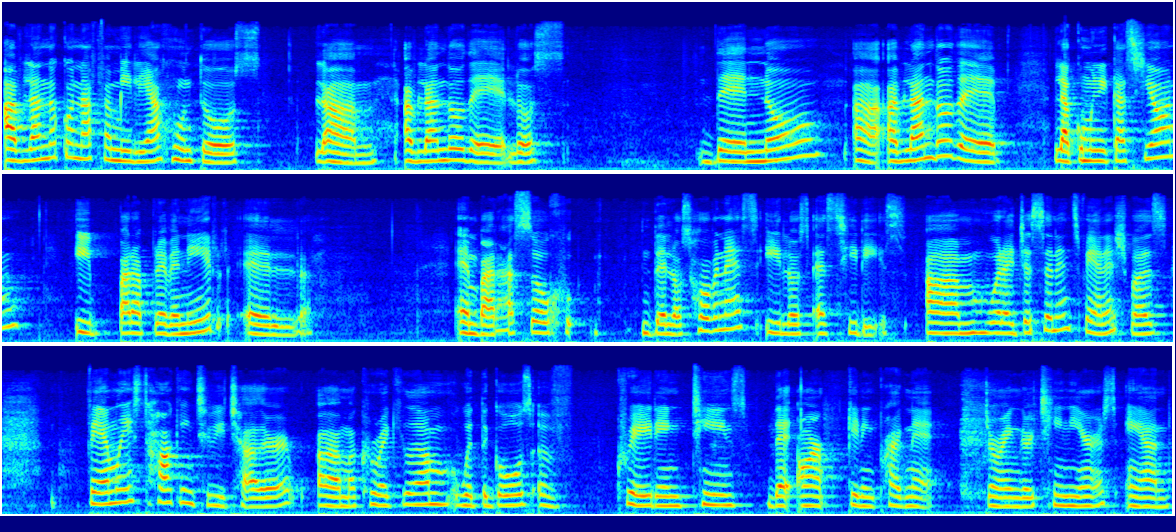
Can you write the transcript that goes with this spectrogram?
hablando con la familia juntos, um, hablando de los, de no, ah, hablando de la comunicación y para prevenir el embarazo de los jóvenes y los STDs. Um, what I just said in Spanish was families talking to each other, um, a curriculum with the goals of creating teens that aren't getting pregnant during their teen years and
